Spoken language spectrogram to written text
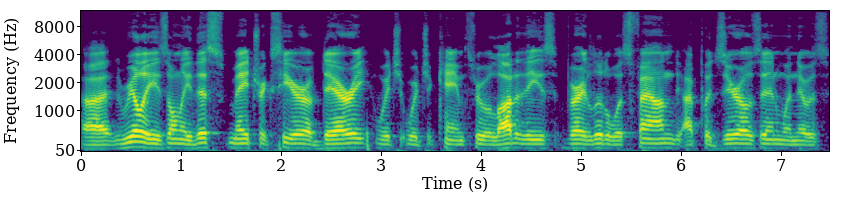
Uh, really is only this matrix here of dairy, which, which it came through. A lot of these, very little was found. I put zeros in when there was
